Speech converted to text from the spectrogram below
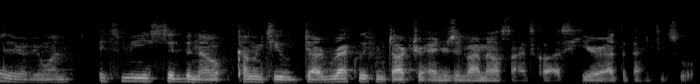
Hey there, everyone. It's me, Sid Benoit, coming to you directly from Dr. Andrews' environmental science class here at the Pennington School.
